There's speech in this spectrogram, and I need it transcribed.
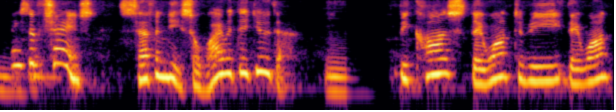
Mm, Things have changed. 70. So why would they do that? mm, because they want to be they want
